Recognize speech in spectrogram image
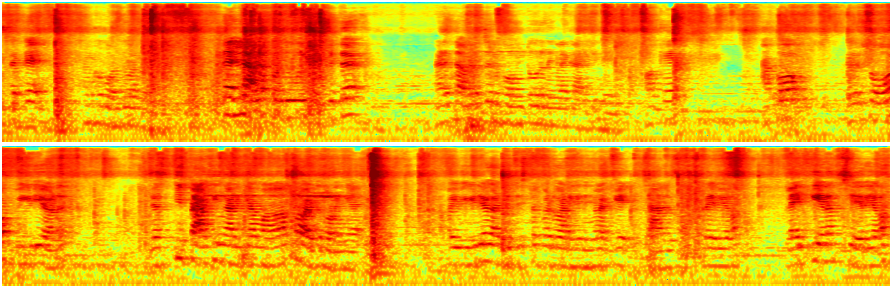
ഇതൊക്കെ നമുക്ക് കൊണ്ടുവന്നു ഇതെല്ലാം അവിടെ കൊണ്ടുപോയി വെച്ചിട്ട് അടുത്ത അവിടുത്തെ ഒരു ഹോം ടൂർ നിങ്ങളെ കാണിക്കുന്നതായിരിക്കും. ഓക്കെ അപ്പോ ഷോർട്ട് വീഡിയോ ജസ്റ്റ് ഈ പാക്കിംഗ് കാണിക്കാൻ മാത്രമായിട്ട് തുടങ്ങിയ അപ്പോൾ അപ്പൊ ഈ വീഡിയോ കണ്ടിട്ട് ഇഷ്ടപ്പെടുവാണെങ്കിൽ നിങ്ങളൊക്കെ ചാനൽ സബ്സ്ക്രൈബ് ചെയ്യണം ലൈക്ക് ചെയ്യണം ഷെയർ ചെയ്യണം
